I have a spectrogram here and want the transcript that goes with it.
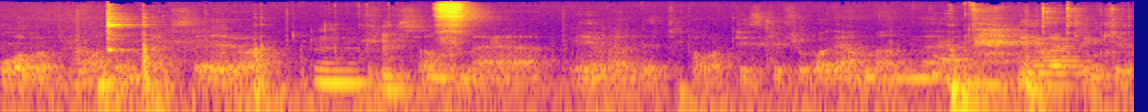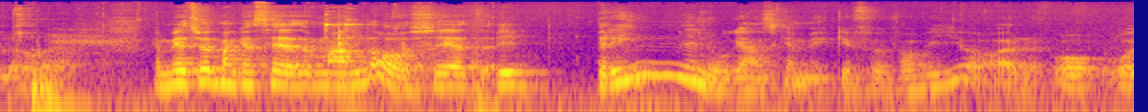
Åh vad bra de här säger jag. Mm. Som eh, är väldigt partisk i frågan. Men eh, det är verkligen kul att höra. Ja, men jag tror att man kan säga om alla oss är att vi brinner nog ganska mycket för vad vi gör. Och, och,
